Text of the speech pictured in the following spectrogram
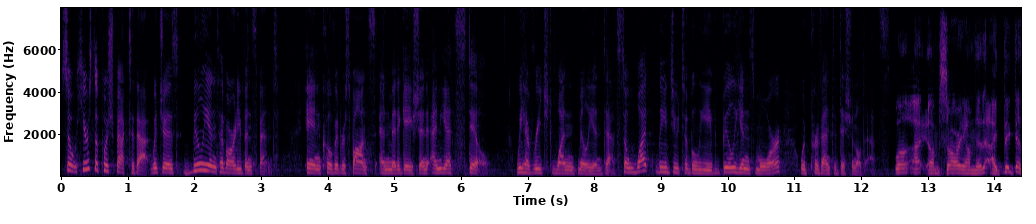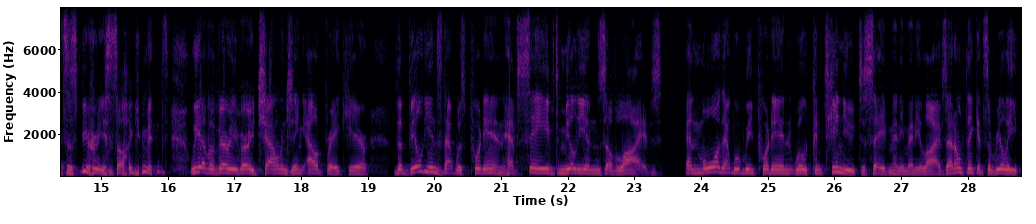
So here's the pushback to that, which is billions have already been spent in COVID response and mitigation, and yet still we have reached 1 million deaths. So, what leads you to believe billions more would prevent additional deaths? Well, I, am sorry, I'm the, I think that's a spurious argument. We have a very, very challenging outbreak here. The billions that was put in have saved millions of lives and more that will be put in will continue to save many, many lives. I don't think it's a really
